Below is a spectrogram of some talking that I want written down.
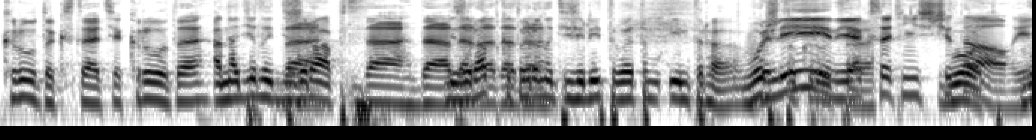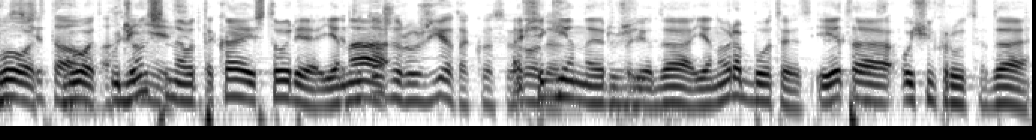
Круто, кстати, круто. она делает Да, дизрапт. Да, да, Дизрапт, да, да, который да. она тизерит в этом интро. Вот Блин, я, кстати, не считал. Вот, я вот, не считал. вот. У. Джонсона вот такая история. И Это она тоже ружье такое своего рода. офигенное ружье, Блин. да, и оно работает. И это очень круто, да.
